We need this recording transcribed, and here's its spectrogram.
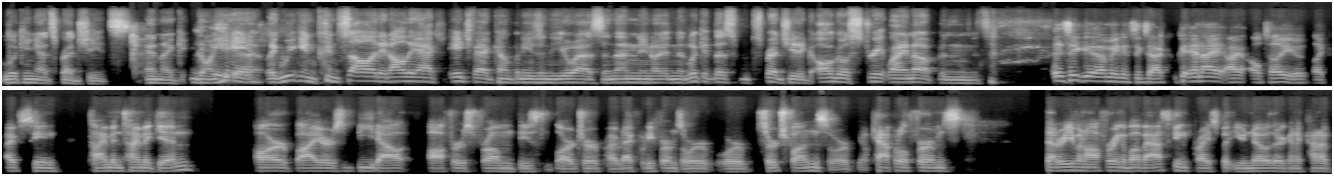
looking at spreadsheets and like going, hey, yeah. like we can consolidate all the HVAC companies in the U.S. and then you know, and then look at this spreadsheet, it all goes straight line up, and it's. it's I mean, it's exactly, and I, I I'll tell you, like I've seen time and time again, our buyers beat out offers from these larger private equity firms or or search funds or you know capital firms that are even offering above asking price, but you know they're going to kind of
